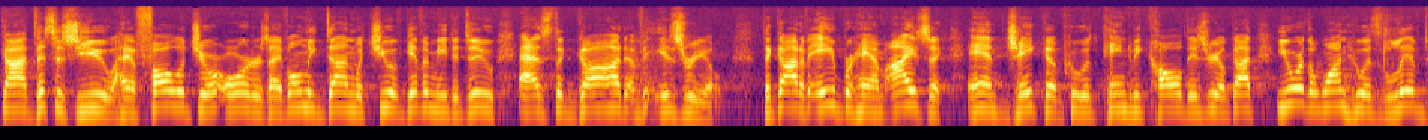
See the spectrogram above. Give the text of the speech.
God, this is you. I have followed your orders. I have only done what you have given me to do as the God of Israel the God of Abraham, Isaac, and Jacob, who came to be called Israel. God, you are the one who has lived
